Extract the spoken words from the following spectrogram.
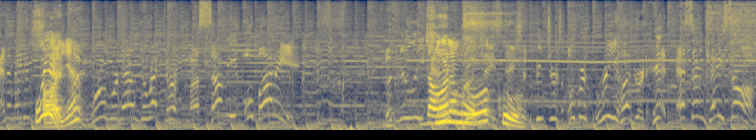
animated Olha. newly Da hora, louco. PlayStation features over 300 hit SNK songs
